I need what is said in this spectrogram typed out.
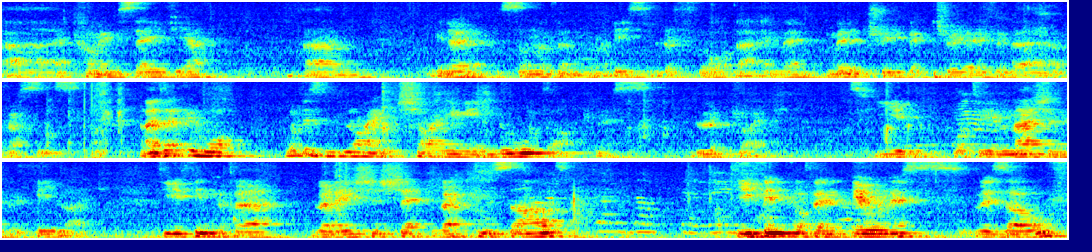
uh, coming Saviour. Um, you know, some of them at least would have thought that it meant military victory over their oppressors. I don't know what, what does light shining in your darkness look like to you? What do you imagine it would be like? Do you think of a relationship reconciled? Do you think of an illness resolved?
